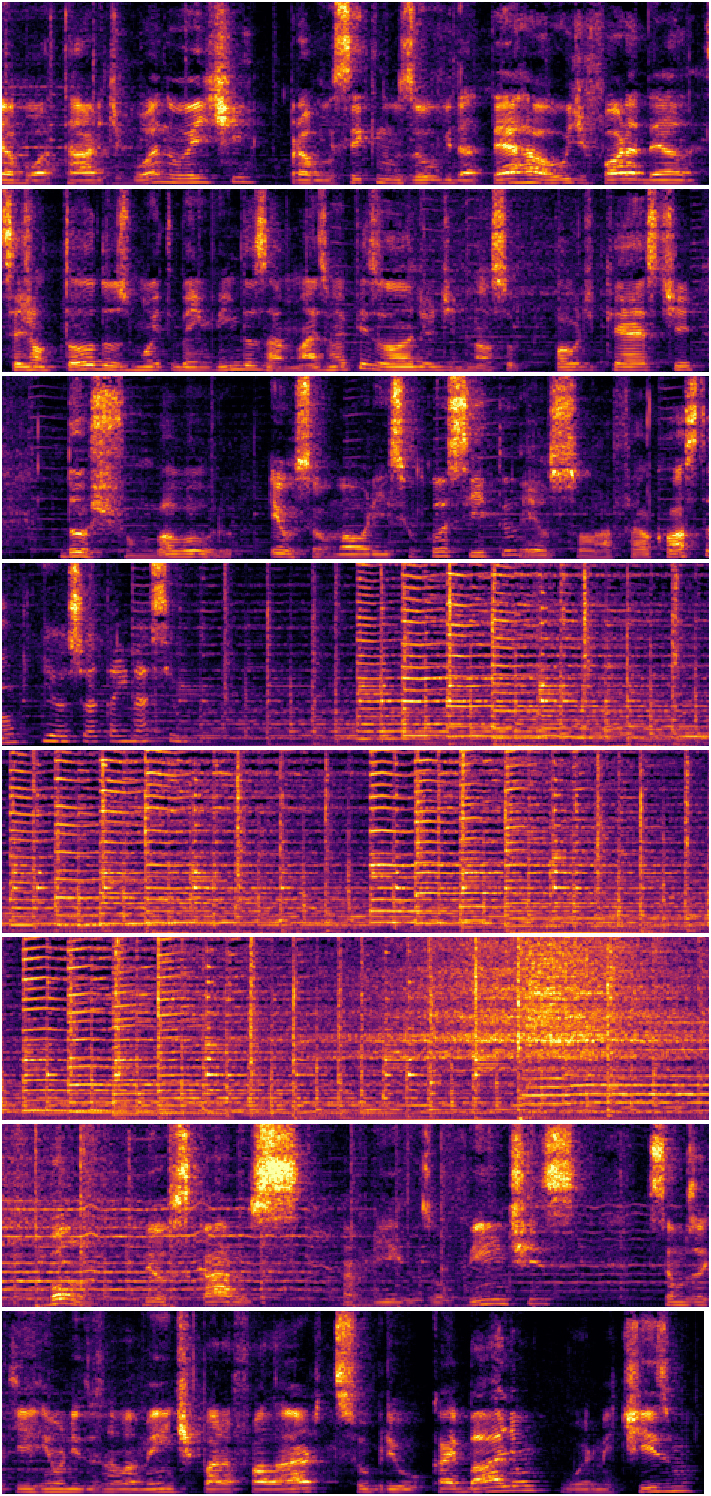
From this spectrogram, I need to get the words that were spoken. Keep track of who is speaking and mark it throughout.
Speaker 1: dia, boa tarde, boa noite para você que nos ouve da Terra ou de fora dela.
Speaker 2: Sejam todos muito bem-vindos a mais um episódio de nosso podcast do Chumbo ao Ouro.
Speaker 1: Eu sou Maurício Cocito.
Speaker 2: Eu sou Rafael Costa.
Speaker 3: E eu sou a Tainá Silva.
Speaker 1: Bom, meus caros amigos ouvintes, estamos aqui reunidos novamente para falar sobre o Caibalion, o Hermetismo,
